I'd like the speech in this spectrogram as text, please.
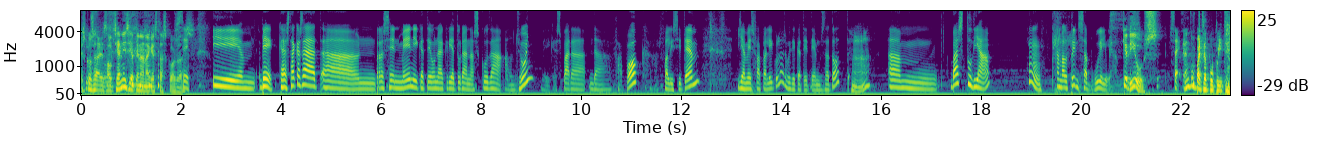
és, cosa, és els genis ja tenen aquestes coses sí. i bé, que està casat eh, recentment i que té una criatura nascuda al juny vull dir que és pare de fa poc el felicitem i a més fa pel·lícules, vull dir que té temps de tot mm. um, va estudiar Hmm, amb el príncep William. Què dius? Sí. Eren companys de pupitre.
